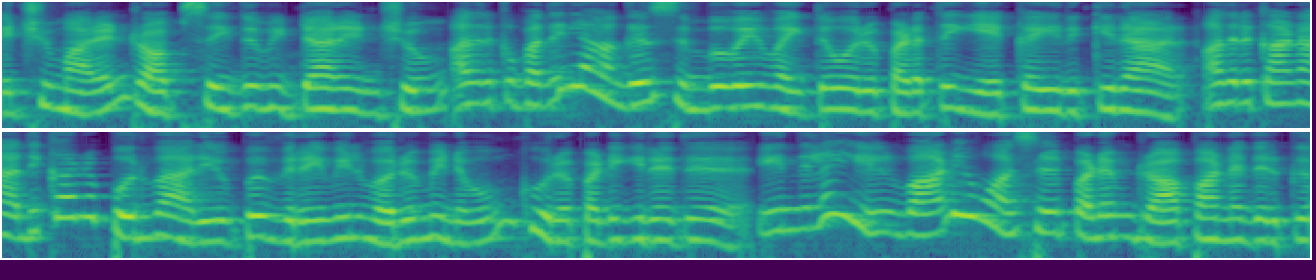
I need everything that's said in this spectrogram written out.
வெற்றிமாறன் டிராப் செய்து விட்டார் என்றும் அதற்கு பதிலாக சிம்புவை வைத்து ஒரு படத்தை இயக்க இருக்கிறார். அதற்கான அதிகாரப்பூர்வ அறிவிப்பு விரைவில் வரும் எனவும் கூறப்படுகிறது. இந்நிலையில் வாடி வாசல் படம் டிராப் ஆனது அதற்கு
